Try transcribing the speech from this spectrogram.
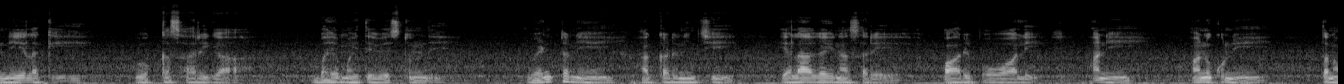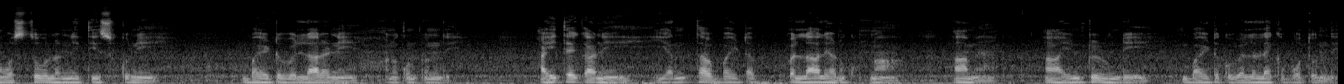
నీలకి ఒక్కసారిగా భయం అయితే వేస్తుంది. వెంటనే అక్కడి నుంచి ఎలాగైనా సరే పారిపోవాలి అని అనుకుని తన వస్తువులన్నీ తీసుకుని బయట వెళ్ళాలని అనుకుంటుంది. అయితే కానీ ఎంత బయట వెళ్ళాలి అనుకున్నా ఆమె ఆ ఇంటి నుండి బయటకు వెళ్ళలేకపోతుంది.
